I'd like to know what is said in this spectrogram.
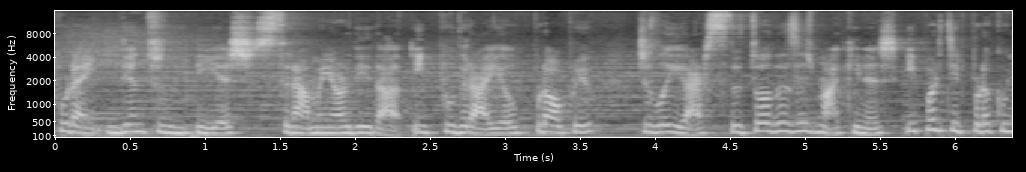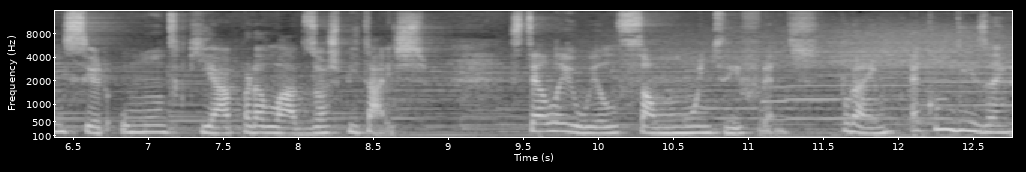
Porém, dentro de dias será maior de idade e poderá ele próprio desligar-se de todas as máquinas e partir para conhecer o mundo que há para lá dos hospitais. Stella e Will são muito diferentes, porém, é como dizem,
